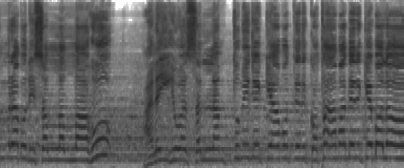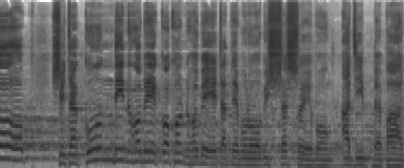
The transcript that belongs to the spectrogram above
আমরা বলি সাল্লাল্লাহু আলাইহি ওয়াসাল্লাম, তুমি যে কেয়ামতের কথা আমাদেরকে বলো, সেটা কোন দিন হবে, কখন হবে, এটাতে বড় অবিশ্বাস্য এবং আজীব ব্যাপার।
